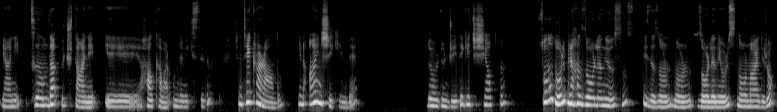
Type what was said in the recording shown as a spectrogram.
Yani tığımda 3 tane e, halka var. Onu demek istedim. Şimdi tekrar aldım. Yine aynı şekilde dördüncüyü de geçiş yaptım. Sona doğru biraz zorlanıyorsunuz. Biz de zor, zor, zorlanıyoruz. Normaldir o.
